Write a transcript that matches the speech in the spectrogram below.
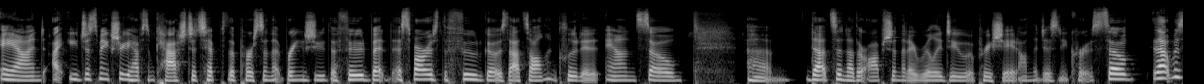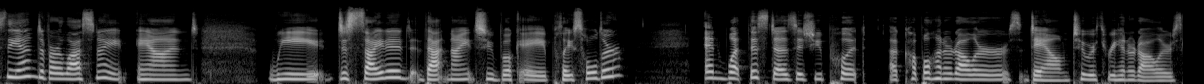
And I, you just make sure you have some cash to tip the person that brings you the food. But as far as the food goes, that's all included. And so um, that's another option that I really do appreciate on the Disney cruise. So that was the end of our last night. And we decided that night to book a placeholder. And what this does is you put a couple hundred dollars down, two or three hundred dollars,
